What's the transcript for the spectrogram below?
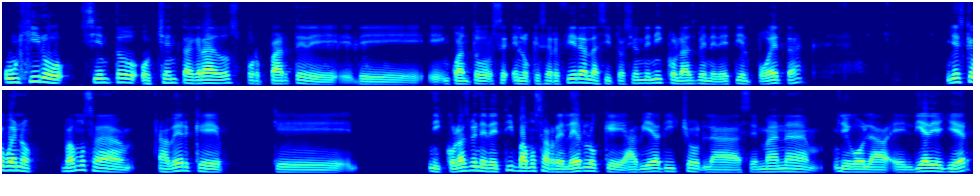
un giro 180 grados por parte de, en cuanto en lo que se refiere a la situación de Nicolás Benedetti, el poeta. Y es que bueno, vamos a, a ver que, que Nicolás Benedetti, vamos a releer lo que había dicho la semana, llegó la, el día de ayer,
